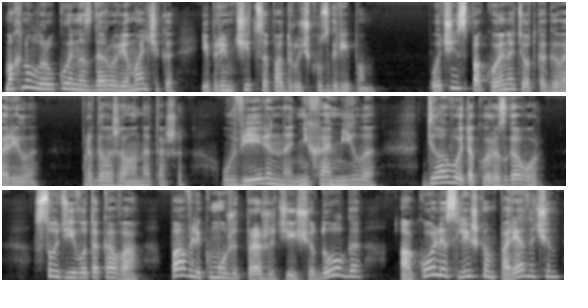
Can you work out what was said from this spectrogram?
махнула рукой на здоровье мальчика и примчится под ручку с гриппом. «Очень спокойно тетка говорила», — продолжала Наташа. «Уверенно, не хамила. Деловой такой разговор. Суть его такова. Павлик может прожить еще долго, а Коля слишком порядочен,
